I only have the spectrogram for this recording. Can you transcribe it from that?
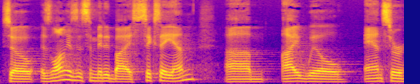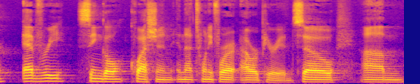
So as long as it's submitted by 6 a.m., um, I will answer every single question in that 24 hour period. So um,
